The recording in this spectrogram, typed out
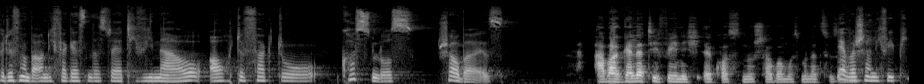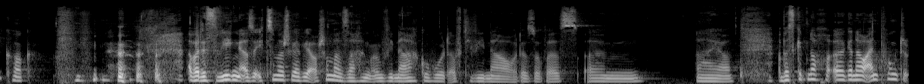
Wir dürfen aber auch nicht vergessen, dass der TV Now auch de facto kostenlos schaubar ist. Aber relativ wenig äh, kostenlos schaubar, muss man dazu sagen. Ja, wahrscheinlich wie Peacock. aber deswegen, also ich zum Beispiel habe ja auch schon mal Sachen irgendwie nachgeholt auf TV Now oder sowas. Ähm, Ah ja. Aber es gibt noch äh, genau einen Punkt,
